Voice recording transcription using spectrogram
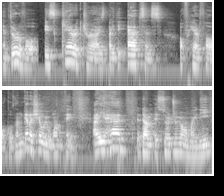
And third of all, is characterized by the absence of hair follicles. I'm gonna show you one thing. I had done a surgery on my knee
